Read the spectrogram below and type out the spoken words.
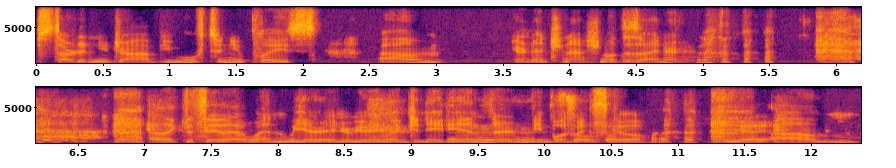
started a new job, you moved to a new place. Um, you're an international designer. I like to say that when we are interviewing like Canadians or uh, people in so Mexico. yeah. Um,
